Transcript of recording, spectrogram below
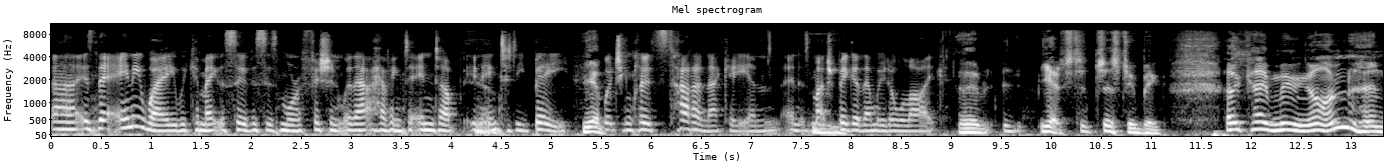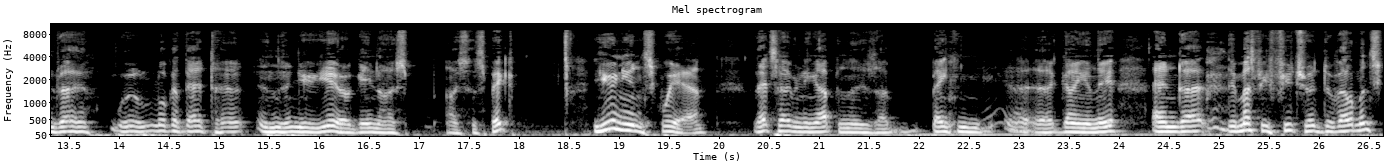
uh, is there any way we can make the services more efficient without having to end up in entity B, Yeah. which includes Taranaki and, and is much bigger than we'd all like. Uh, yes, it's just too big. Okay, moving on, and uh, we'll look at that uh, in the new year again, I, I suspect. Union Square, that's opening up, and there's a banking uh, uh, going in there, and uh, there must be future developments.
